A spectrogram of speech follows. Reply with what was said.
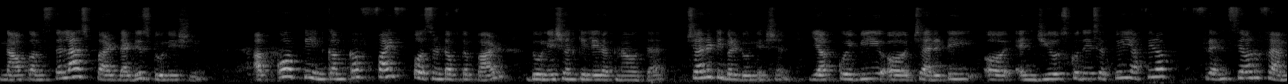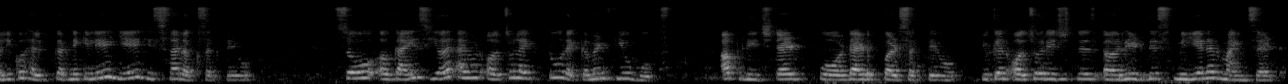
now comes the last part that is donation आपको आपके इनकम का five percent of the part donation के लिए रखना होता है। चैरिटेबल डोनेशन या आप कोई भी चैरिटी एनजीओ को दे सकते हो या फिर आप फ्रेंड्स और फैमिली को हेल्प करने के लिए ये हिस्सा रख सकते हो। So guys here I would also like to recommend few books आप रिच डैड पोअर डैड पढ़ सकते हो you can also rich this read this millionaire mindset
